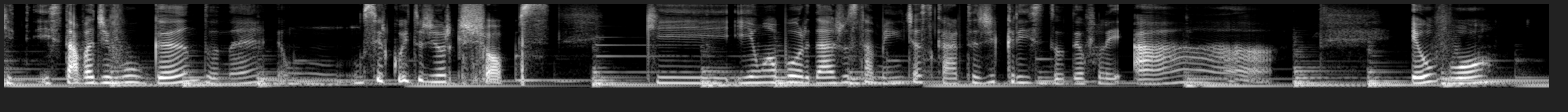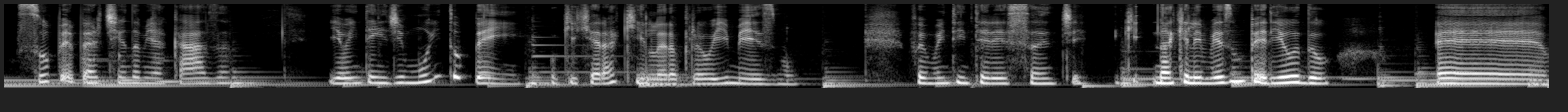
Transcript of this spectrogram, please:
que estava divulgando né, um, um circuito de workshops que iam abordar justamente as cartas de Cristo. Eu falei: ah, eu vou, super pertinho da minha casa. E eu entendi muito bem o que, que era aquilo, era para eu ir mesmo. Foi muito interessante. Que, naquele mesmo período, é...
